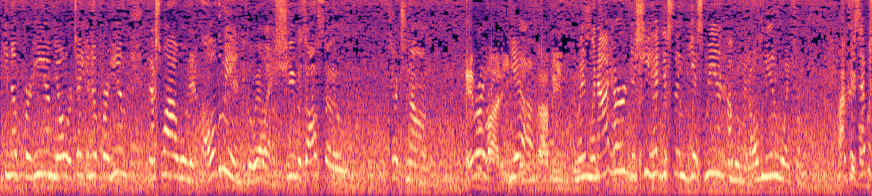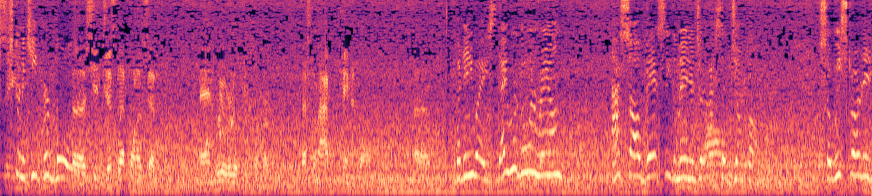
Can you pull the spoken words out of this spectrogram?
Taking up for him, y'all are taking up for him. That's why I wanted all the men to go Well, away. she was also touching on Everybody. Right, yeah. I mean, was- When, when I heard that she had this thing against men, I wanted all the men away from her. Because that was just going to keep her boiled. Uh, she just left 107, and we were looking for her. That's when I became involved. But anyways, they were going around. I saw Betsy, the manager. I said, jump on. So we started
